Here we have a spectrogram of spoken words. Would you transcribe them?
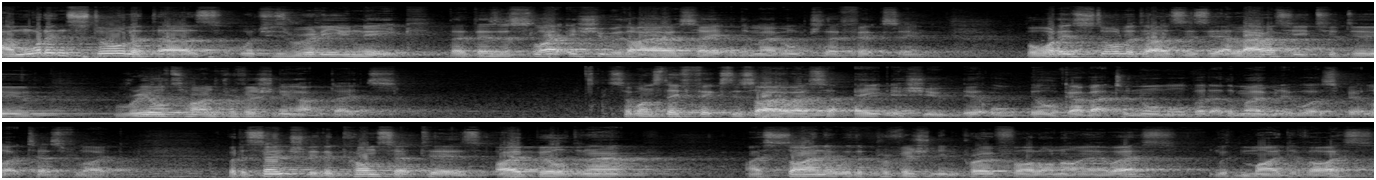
and what Installr does, which is really unique, there's a slight issue with iOS 8 at the moment, which they're fixing. But what Installr does is it allows you to do real-time provisioning updates. So once they fix this iOS 8 issue, it'll, it'll go back to normal, but at the moment it works a bit like TestFlight. But essentially the concept is I build an app, I sign it with a provisioning profile on iOS with my device,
